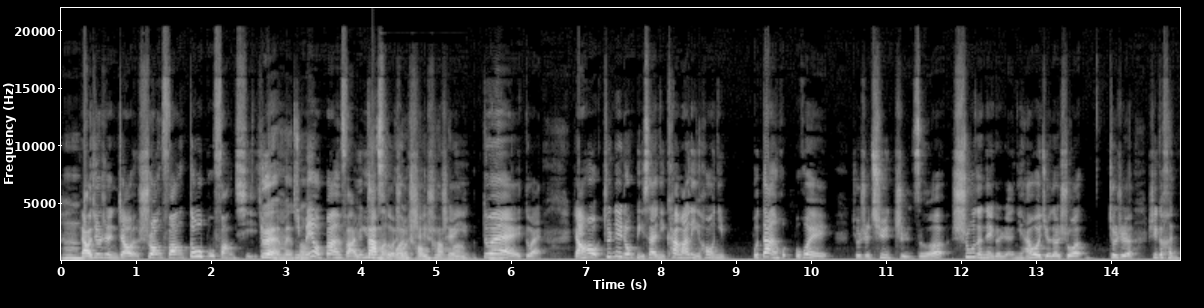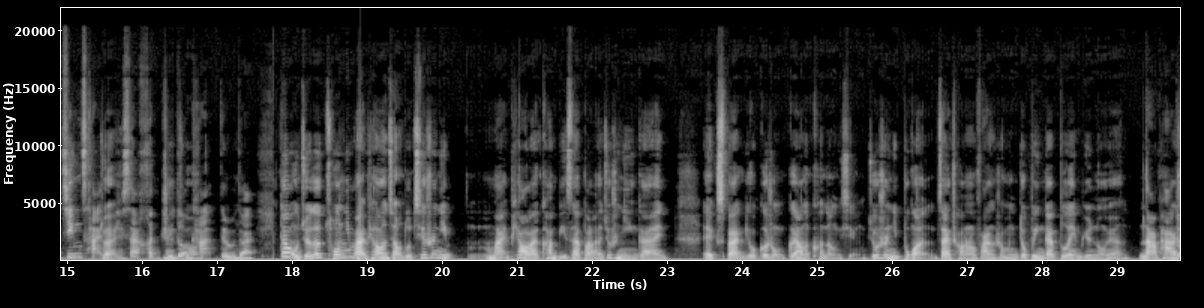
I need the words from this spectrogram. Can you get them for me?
嗯然后就是你知道双方都不放弃，就是对没错你没有办法预测说谁输谁赢，对对。然后就那种比赛，你看完了以后，你不但不会就是去指责输的那个人，你还会觉得说，就是是一个很精彩的比赛，很值得看，对不对？但我觉得从你买票的角度，其实你买票来看比赛，本来就是你应该 expect 有各种各样的可能性。就是你不管在场上发生什么，你都不应该 blame 运动员，哪怕是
